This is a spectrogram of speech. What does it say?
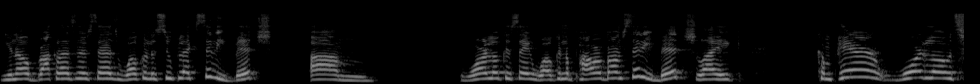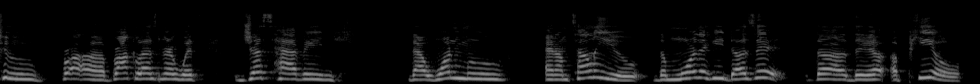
You know, Brock Lesnar says, welcome to Suplex City, bitch. Um, Wardlow could say, welcome to Powerbomb City, bitch. Like, compare Wardlow to uh, Brock Lesnar with just having that one move. And I'm telling you, the more that he does it, the the appeal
